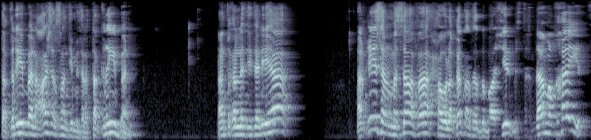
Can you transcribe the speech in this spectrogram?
تقريبا 10 سنتيمترات. تقريبا. الانتقل التي تليها؟ أقيس المسافة حول قطعة الطباشير باستخدام الخيط.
